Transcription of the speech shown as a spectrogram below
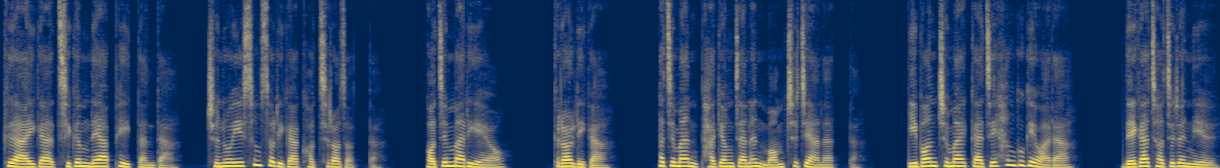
그 아이가 지금 내 앞에 있단다. 준호의 숨소리가 거칠어졌다. 거짓말이에요. 그럴 리가. 하지만 박영자는 멈추지 않았다. 이번 주말까지 한국에 와라. 내가 저지른 일,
